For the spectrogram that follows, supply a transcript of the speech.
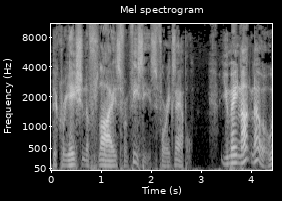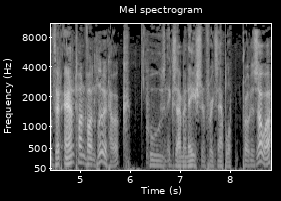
the creation of flies from feces, for example. You may not know that Anton von Leeuwenhoek, whose examination, for example, of protozoa,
